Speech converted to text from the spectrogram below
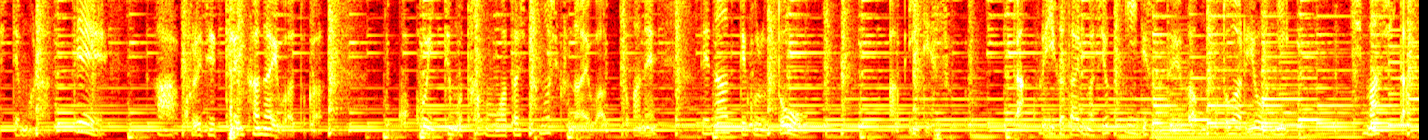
してもらってああこれ絶対行かないわとかここ行っても多分私楽しくないわとかね。でなってくるとあいいです。あこれ言い方ありますよ。いいですというかもう断るようにしました。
